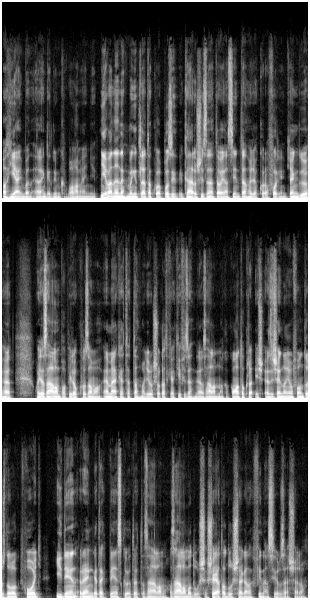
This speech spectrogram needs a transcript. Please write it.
a hiányban elengedünk valamennyit. Nyilván ennek megint lehet akkor pozit- káros üzenete olyan szinten, hogy akkor a forint gyengülhet, hogy az állampapírok hozama emelkedhet, tehát magyarul sokat kell kifizetni az államnak a kamatokra, és ez is egy nagyon fontos dolog, hogy idén rengeteg pénzt költött az állam, az államadóság, saját adósságának finanszírozására.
